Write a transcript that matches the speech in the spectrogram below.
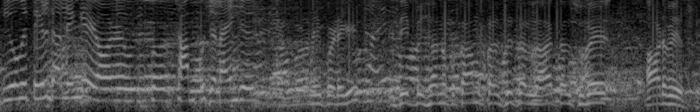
दियो में तेल डालेंगे और उसको शाम को जलाएँगे। नहीं पड़ेगी। दीप बिछाने का काम कल से चल रहा है कल सुबह आठ बजे से।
